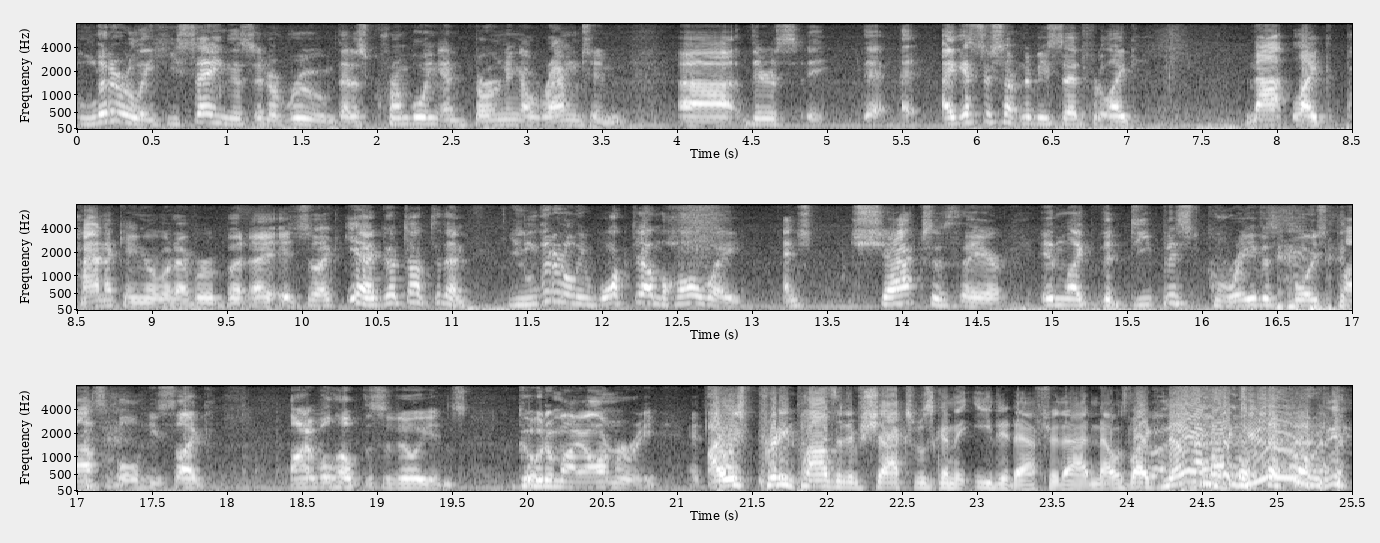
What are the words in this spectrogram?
literally, he's saying this in a room that is crumbling and burning around him. Uh, there's, I guess there's something to be said for like not like panicking or whatever, but uh, it's like, yeah, go talk to them. You literally walk down the hallway and Sh- Shaxx is there in like the deepest, gravest voice possible. He's like, I will help the civilians. Go to my armory. It's I was pretty positive Shaxx was going to eat it after that, and I was like, "No, my dude!"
